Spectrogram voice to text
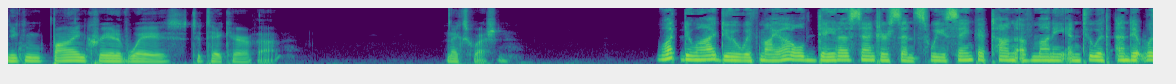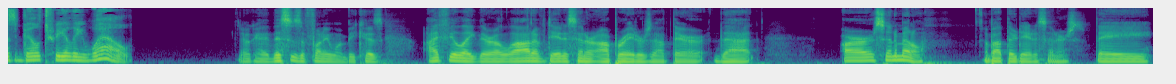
you can find creative ways to take care of that. Next question. What do I do with my old data center since we sank a ton of money into it and it was built really well? Okay, this is a funny one because I feel like there are a lot of data center operators out there that are sentimental about their data centers. They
